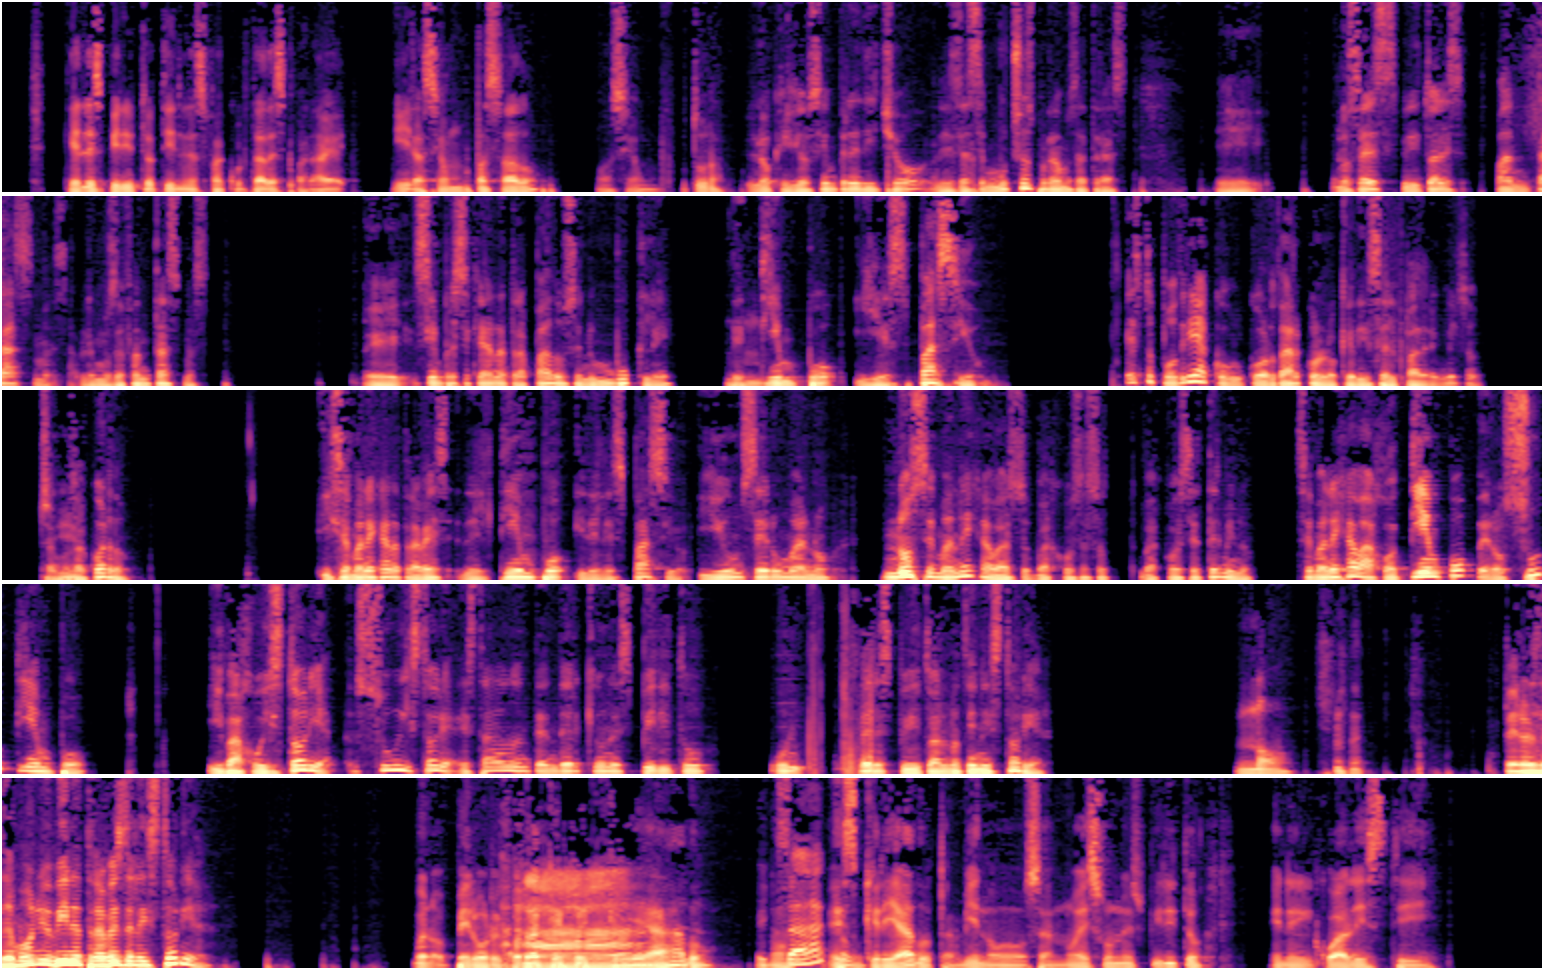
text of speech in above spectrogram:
que el espíritu tiene las facultades para ir hacia un pasado o hacia un futuro. Lo que yo siempre he dicho desde hace muchos programas atrás, eh, los seres espirituales, fantasmas, hablemos de fantasmas, eh, siempre se quedan atrapados en un bucle de tiempo y espacio. Esto podría concordar con lo que dice el padre Wilson. ¿Estamos Sí. de acuerdo? Y se manejan a través del tiempo y del espacio. Y un ser humano no se maneja bajo, bajo, bajo ese término. Se maneja bajo tiempo, pero su tiempo y bajo historia, su historia. Está dando a entender que un espíritu, un ser espiritual no tiene historia. No. Pero el demonio viene a través de la historia. Bueno, pero recuerda Ah, que fue creado. ¿no? Exacto. Es creado también, ¿no? o sea, no es un espíritu en el cual este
